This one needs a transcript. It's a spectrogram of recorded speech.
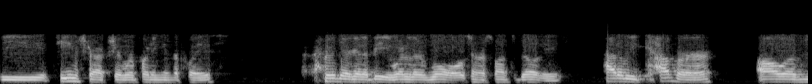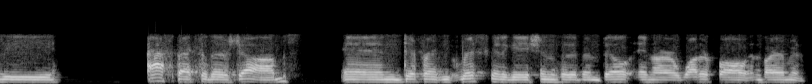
the team structure we're putting into place, who they're going to be, what are their roles and responsibilities. How do we cover all of the aspects of those jobs and different risk mitigations that have been built in our waterfall environment,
